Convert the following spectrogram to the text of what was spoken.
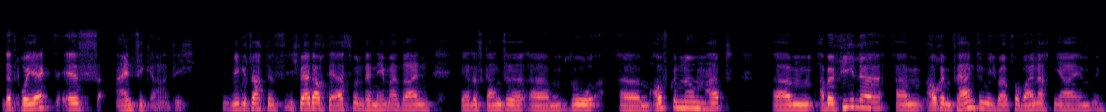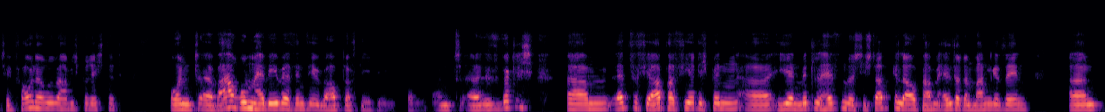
Das Projekt ist einzigartig. Wie gesagt, das, ich werde auch der erste Unternehmer sein, der das Ganze ähm, so ähm, aufgenommen hat. Ähm, aber viele, ähm, auch im Fernsehen, ich war vor Weihnachten ja im, im TV darüber, habe ich berichtet. Und äh, warum, Herr Weber, sind Sie überhaupt auf die Idee gekommen? Und äh, es ist wirklich ähm, letztes Jahr passiert. Ich bin äh, hier in Mittelhessen durch die Stadt gelaufen, habe einen älteren Mann gesehen, ähm,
